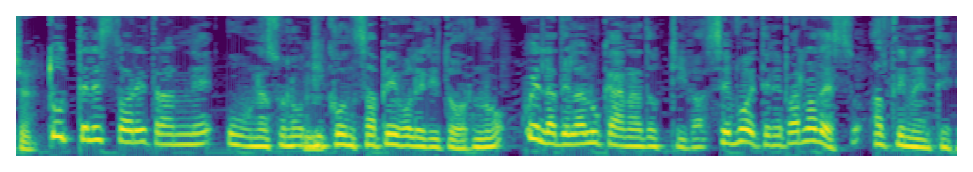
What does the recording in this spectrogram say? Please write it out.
Cioè, Tutte le storie tranne una sono di Mm. consapevole ritorno, quella della Lucana adottiva. Se vuoi te ne parlo adesso, altrimenti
